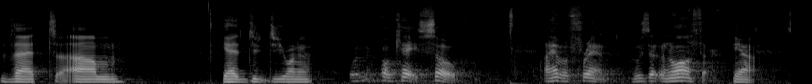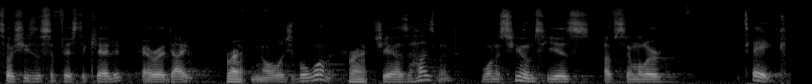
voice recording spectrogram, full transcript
that, um, yeah, do, do you want to? Okay, so I have a friend who's an author. Yeah, So she's a sophisticated, erudite, right, knowledgeable woman. Right. She has a husband. One assumes he is of similar take.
